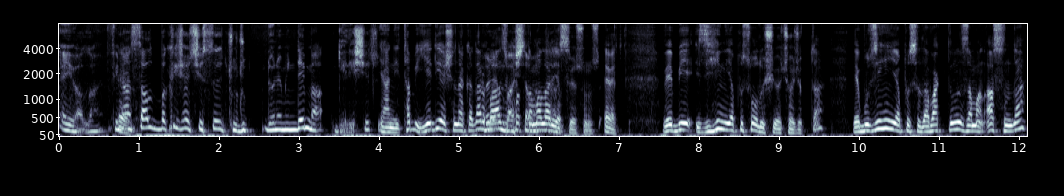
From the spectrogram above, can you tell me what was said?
Eyvallah. Finansal evet. bakış açısı çocuk döneminde mi gelişir? Yani tabii 7 yaşına kadar Öyle bazı kodlamalar lazım. yapıyorsunuz. Evet. Ve bir zihin yapısı oluşuyor çocukta. Ve bu zihin yapısı da baktığınız zaman aslında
